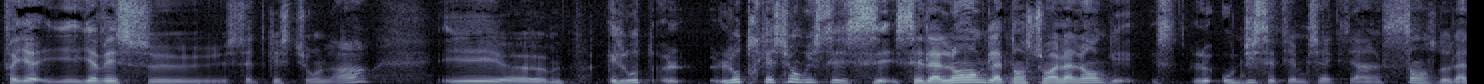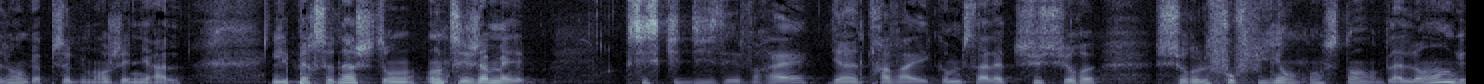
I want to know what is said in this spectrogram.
Enfin, il y, y, avait ce, cette question-là. Et, euh, l'autre question, oui, c'est la langue, l'attention à la langue. Au XVIIe siècle, il y a un sens de la langue absolument génial. Les personnages sont. On ne sait jamais si ce qu'ils disent est vrai. Il y a un travail comme ça là-dessus sur, le faux fuyant constant de la langue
